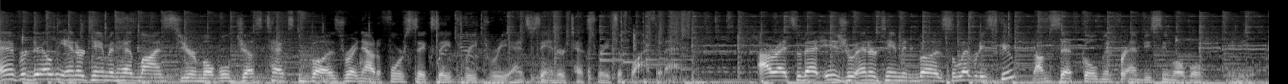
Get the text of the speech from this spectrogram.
And for daily entertainment headlines to your mobile, just text BUZZ right now to 46833 and standard text rates apply for that. All right, so that is your entertainment buzz celebrity scoop. I'm Seth Goldman for NBC Mobile in New York.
